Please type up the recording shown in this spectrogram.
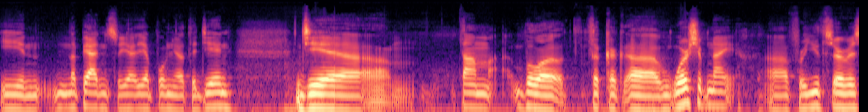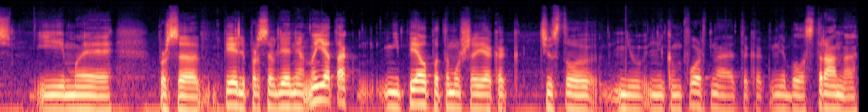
И на пятницу, я, я помню этот день, где а, там было так как а, worship night а, for youth service, и мы просто пели прославление. Но я так не пел, потому что я как чувствовал не- некомфортно, это как мне было странно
